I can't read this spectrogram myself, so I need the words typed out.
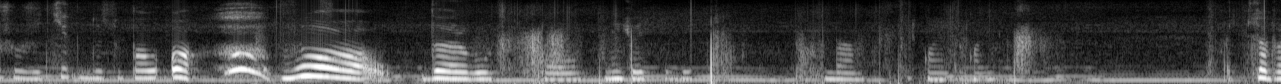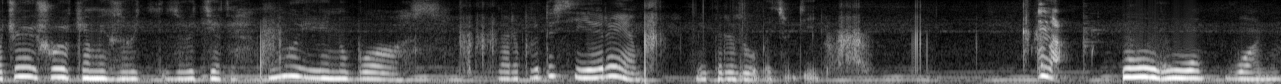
ще в житті, кудись упав. О! Вау! Дерево впало. Нічого собі. Да, прикольно, прикольно. Стоп, а чого я йшов, як я міг злет- Ну і ну бас. Зараз прийде сірим. Мій перезубець у ділі. Ого, вольно.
